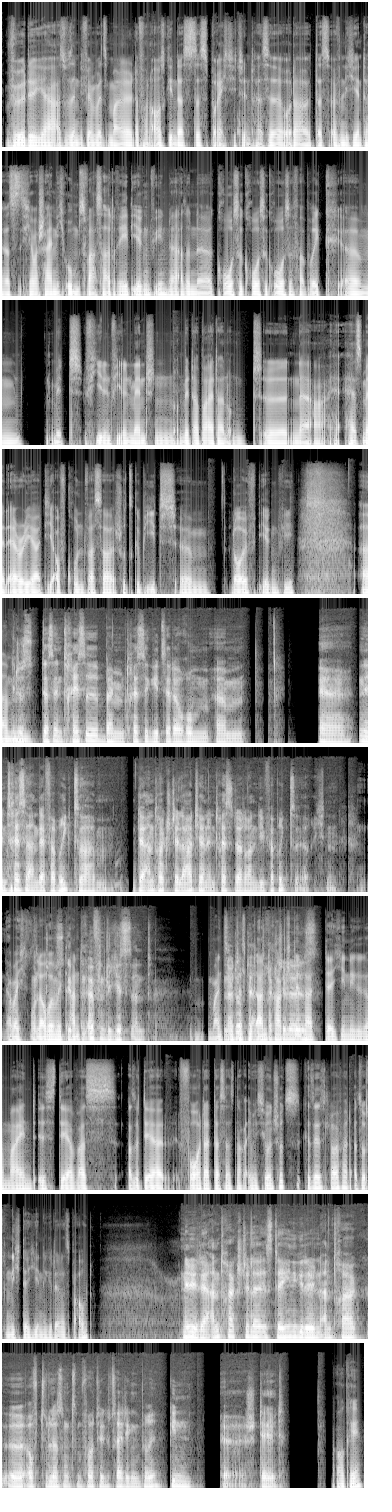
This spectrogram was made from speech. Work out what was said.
würde ja, also wenn wir jetzt mal davon ausgehen, dass das berechtigte Interesse oder das öffentliche Interesse sich ja wahrscheinlich ums Wasser dreht irgendwie, ne? also eine große, große, große Fabrik ähm, mit vielen, vielen Menschen und Mitarbeitern und äh, einer Hazmat-Area, die auf Grundwasserschutzgebiet ähm, läuft irgendwie. Ähm, das, das, Interesse, beim Interesse geht es ja darum, ähm, äh, ein Interesse an der Fabrik zu haben. Der Antragsteller hat ja ein Interesse daran, die Fabrik zu errichten. Aber ich glaube, mit Antrag. Öffentliches. Meinst du, dass mit Antragsteller derjenige gemeint ist, der was, also der fordert, dass das nach Emissionsschutzgesetz läuft, also nicht derjenige, der das baut? Nee, nee, der Antragsteller ist derjenige, der den Antrag äh, auf Zulassung zum vorzeitigen Beginn äh, stellt. Okay.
